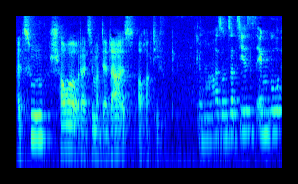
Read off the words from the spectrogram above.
als Zuschauer oder als jemand, der da ist, auch aktiv wird. Genau, also unser Ziel ist es irgendwo,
